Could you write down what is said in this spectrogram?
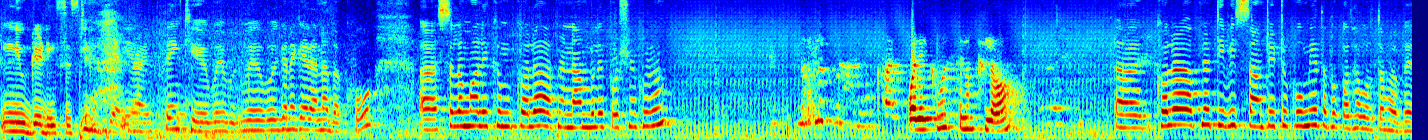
New grading system. Yeah, yeah. yeah. right. Thank yeah. you. We, we, we're going to get another call. Uh, Assalamu alaikum, Kala. আপনার নাম বলে প্রশ্ন করুন ওয়ালাইকুম আসসালাম হ্যালো কলার আপনার টিভির সাউন্ড একটু কমিয়ে তারপর কথা বলতে হবে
